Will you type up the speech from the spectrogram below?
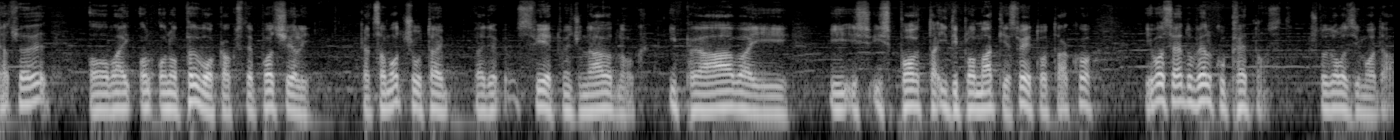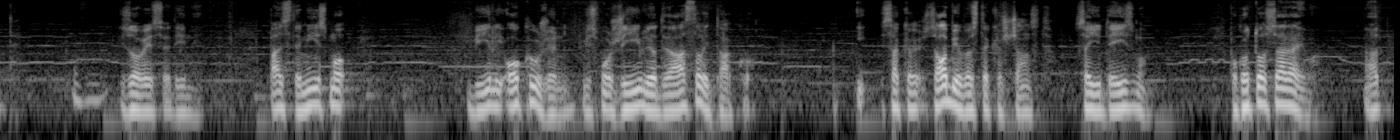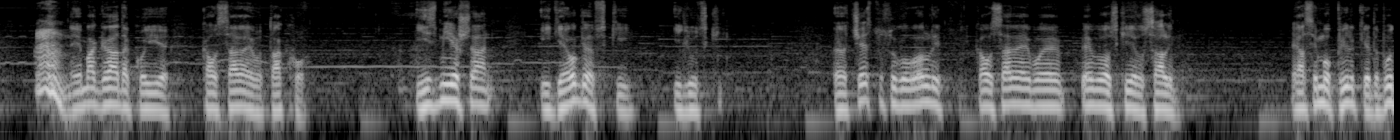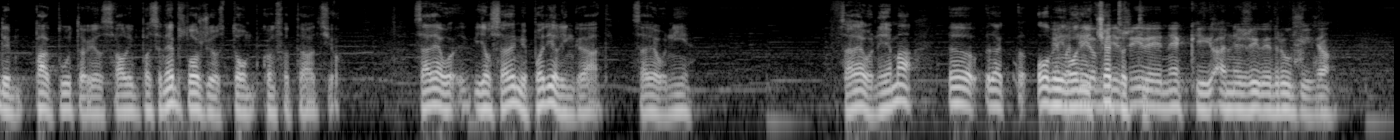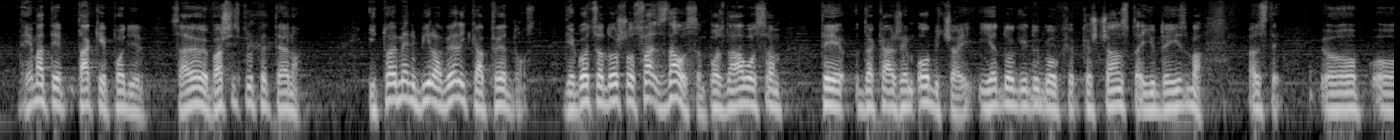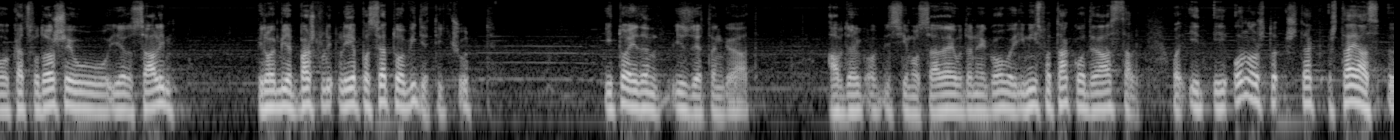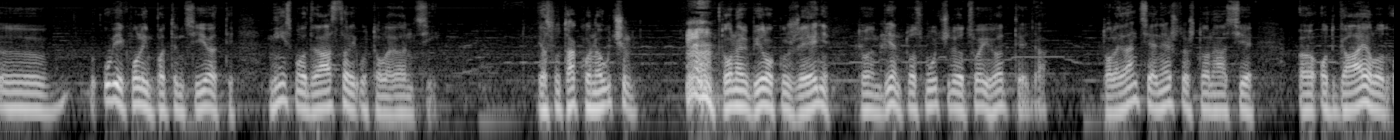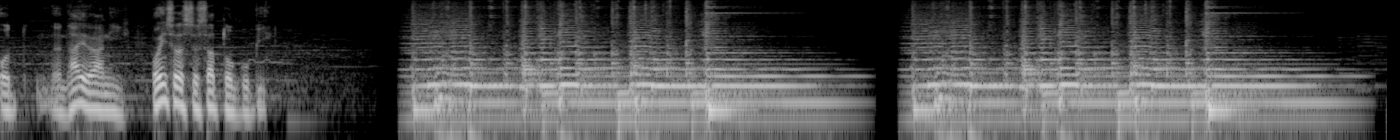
Ja ću reći, ovaj, on, ono prvo kako ste počeli, kad sam u taj svijet međunarodnog i prava i, i, i, i sporta i diplomatije, sve je to tako, imao sam jednu veliku prednost što dolazimo odavde, iz ove sredine. Pazite, mi smo bili okruženi, mi smo živjeli, odrastali tako, sa, sa obje vrste kršćanstva, sa judeizmom, pogotovo Sarajevo. Znate, nema grada koji je kao Sarajevo tako izmiješan i geografski i ljudski. E, Često su govorili kao Sarajevo je evropski Jerusalim. Ja sam imao prilike da budem par puta u Jerusalimu, pa se ne bi složio s tom konstatacijom. Sarajevo, Jerusalim je podijeljen grad, Sarajevo nije. Sarajevo nema ove ili Nema one dio gdje četvrti. žive neki, a ne žive drugi, ja. Nema te take podjele. Sarajevo je baš isprepleteno. I to je meni bila velika prednost. Gdje god sam došao, sva, znao sam, poznavao sam te, da kažem, običaj jednog i drugog kršćanstva i judeizma. Pazite, o, o, kad smo došli u Jerusalim, bilo mi je baš li- lijepo sve to vidjeti i čuti. I to je jedan izuzetan grad. A da, mislim, o Sarajevu da ne govori. I mi smo tako odrastali. I, i ono što, šta, šta ja uh, uvijek volim potencijirati, mi smo odrastali u toleranciji. Jer smo tako naučili. to nam je bilo okruženje, to je ambijent, to smo učili od svojih roditelja. Tolerancija je nešto što nas je uh, odgajalo od, od najranijih. Bojim se da se sad to gubi.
